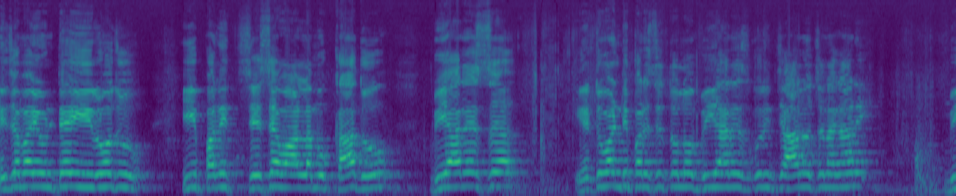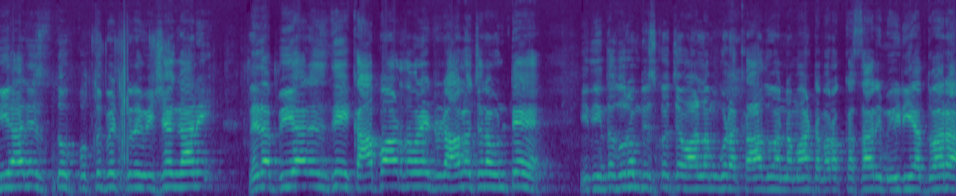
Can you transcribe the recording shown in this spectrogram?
నిజమై ఉంటే ఈరోజు ఈ పని చేసేవాళ్ళము కాదు. బీఆర్ఎస్ ఎటువంటి పరిస్థితుల్లో బీఆర్ఎస్ గురించి ఆలోచన కానీ బీఆర్ఎస్తో పొత్తు పెట్టుకునే విషయం కానీ లేదా బీఆర్ఎస్ని కాపాడదామనేటువంటి ఆలోచన ఉంటే ఇది ఇంత దూరం తీసుకొచ్చే వాళ్ళం కూడా కాదు అన్నమాట మరొక్కసారి మీడియా ద్వారా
